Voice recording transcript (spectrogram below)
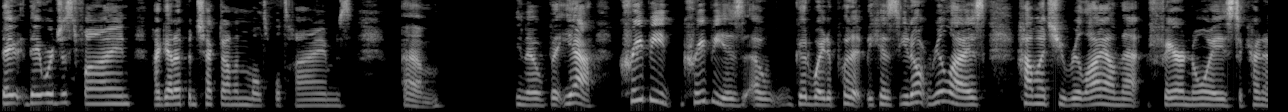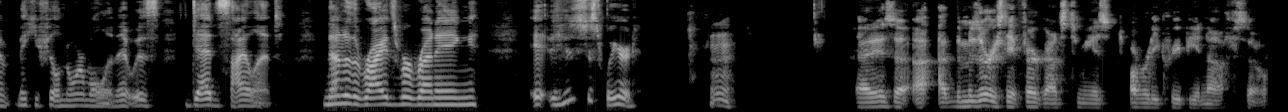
they they were just fine. I got up and checked on them multiple times. Um, you know, but yeah, creepy creepy is a good way to put it because you don't realize how much you rely on that fair noise to kind of make you feel normal. And it was dead silent. None of the rides were running It was just weird. Hmm. That is a, the Missouri State Fairgrounds to me is already creepy enough. So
